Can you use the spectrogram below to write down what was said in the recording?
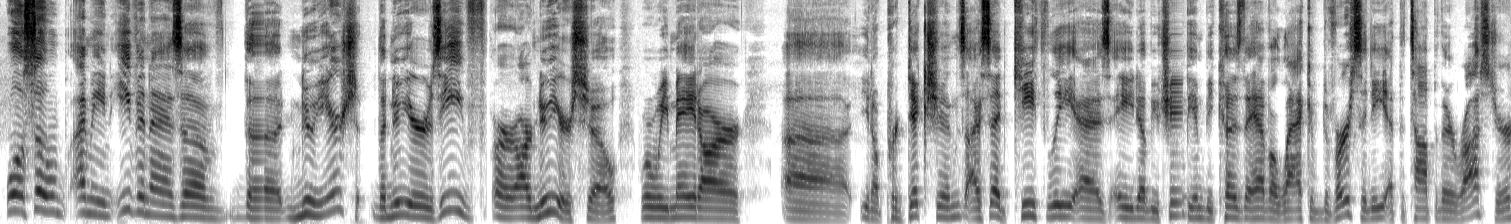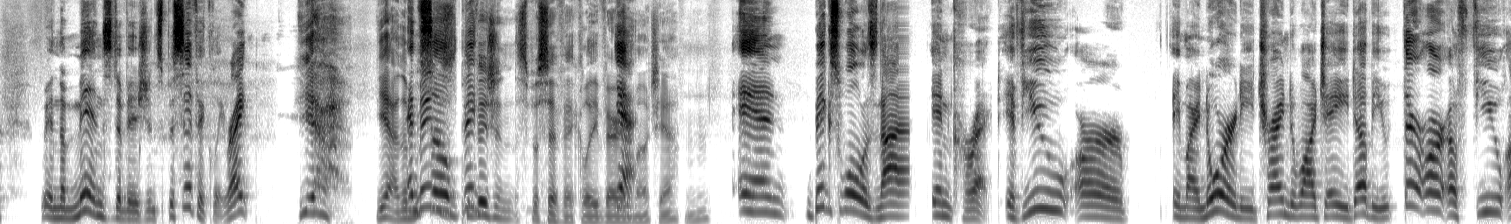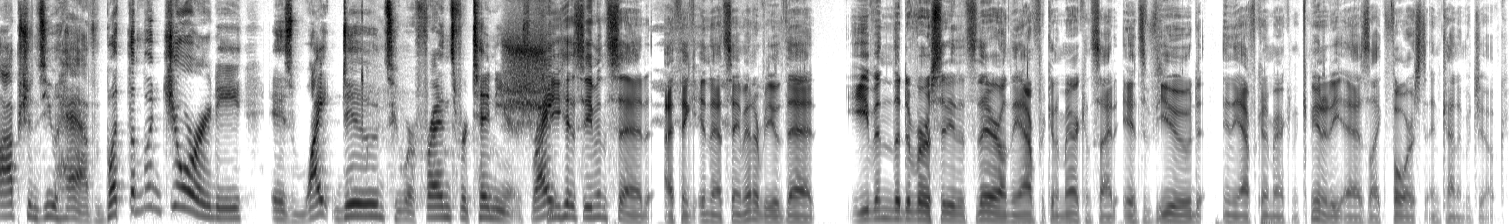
Well, so I mean, even as of the New Year's, the New Year's Eve or our New Year's show, where we made our, uh, you know, predictions, I said Keith Lee as AEW champion because they have a lack of diversity at the top of their roster in the men's division specifically, right? Yeah. Yeah, the And men's so Big- division specifically, very Yeah. much. Yeah. hmm And Big Swole is not incorrect. If you are a minority trying to watch AEW, there are a few options you have, but the majority is white dudes who were friends for 10 years, right? She has even said, I think, in that same interview, that even the diversity that's there on the African American side, it's viewed in the African American community as like forced and kind of a joke.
